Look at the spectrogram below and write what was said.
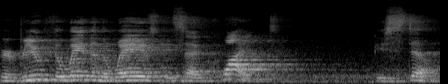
he rebuked the wind and the waves, and said, Quiet, be still.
